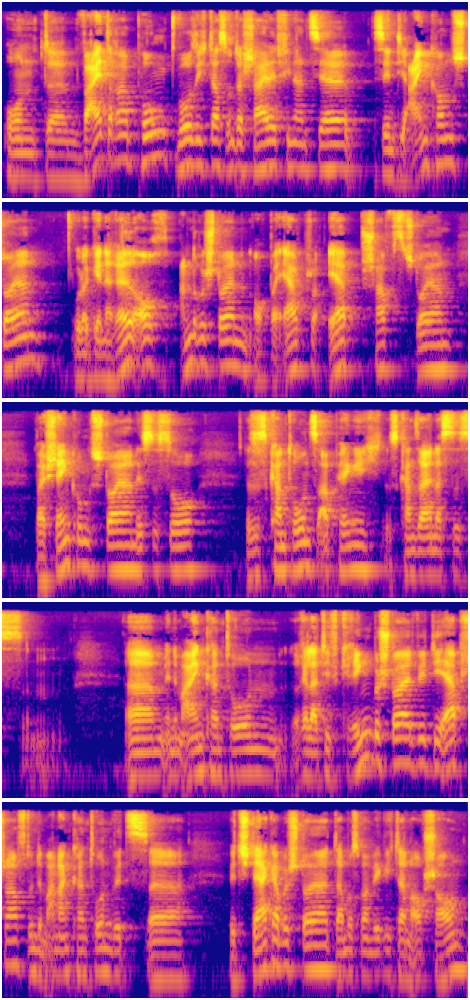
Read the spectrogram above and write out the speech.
Und ein ähm, weiterer Punkt, wo sich das unterscheidet finanziell, sind die Einkommenssteuern oder generell auch andere Steuern, auch bei Erb Erbschaftssteuern, bei Schenkungssteuern ist es so, das ist kantonsabhängig. Es kann sein, dass das ähm, in dem einen Kanton relativ gering besteuert wird, die Erbschaft, und im anderen Kanton wird es äh, stärker besteuert. Da muss man wirklich dann auch schauen,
